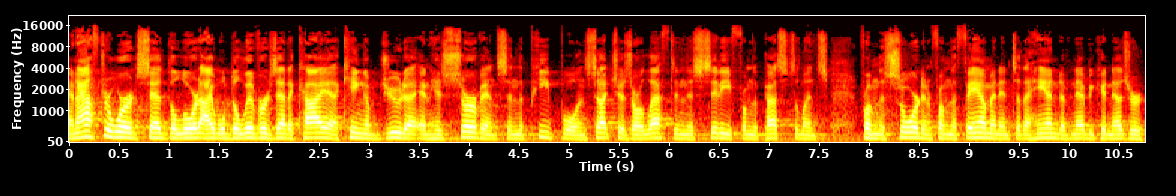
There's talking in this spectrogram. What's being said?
And afterwards said the Lord, I will deliver Zedekiah, king of Judah, and his servants and the people, and such as are left in this city from the pestilence, from the sword, and from the famine, into the hand of Nebuchadnezzar,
